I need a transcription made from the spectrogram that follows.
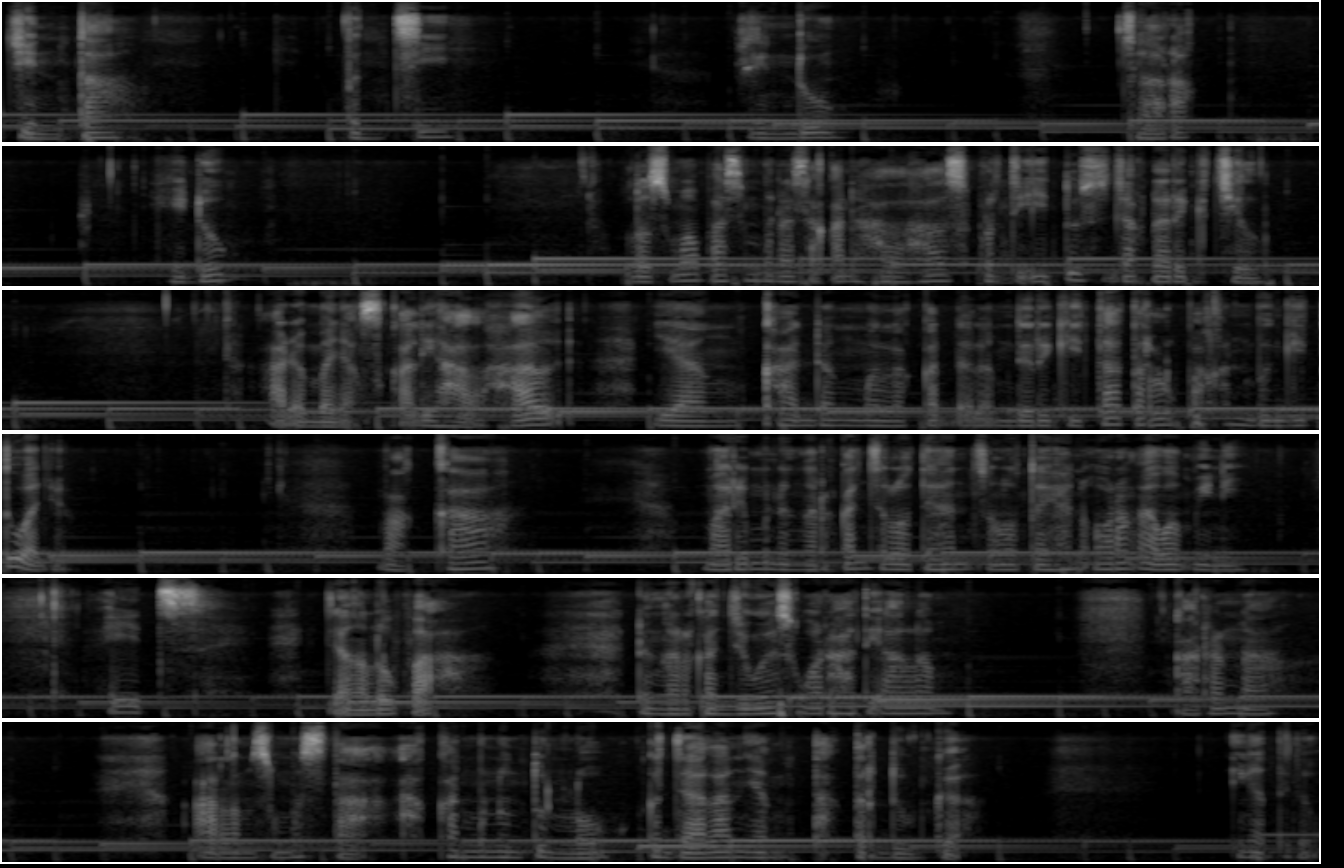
cinta, benci, rindu, jarak, hidup. Lo semua pasti merasakan hal-hal seperti itu sejak dari kecil. Ada banyak sekali hal-hal yang kadang melekat dalam diri kita terlupakan begitu aja. Maka, mari mendengarkan celotehan-celotehan orang awam ini. Eits, jangan lupa dengarkan juga suara hati alam. Karena alam semesta akan menuntun lo ke jalan yang tak terduga. Ingat itu.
